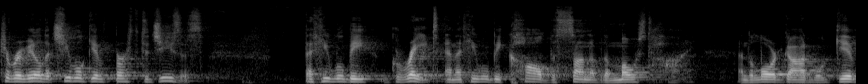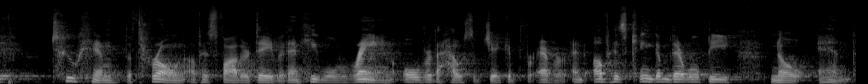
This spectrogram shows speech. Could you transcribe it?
to reveal that she will give birth to Jesus that he will be great and that he will be called the Son of the Most High. And the Lord God will give to him the throne of his father David, and he will reign over the house of Jacob forever, and of his kingdom there will be no end.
